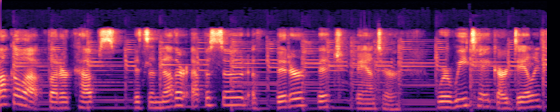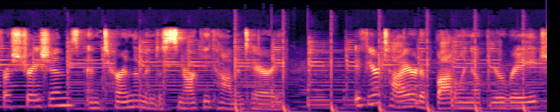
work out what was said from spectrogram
Buckle up, Buttercups. It's another episode of Bitter Bitch Banter, where we take our daily frustrations and turn them into snarky commentary. If you're tired of bottling up your rage,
